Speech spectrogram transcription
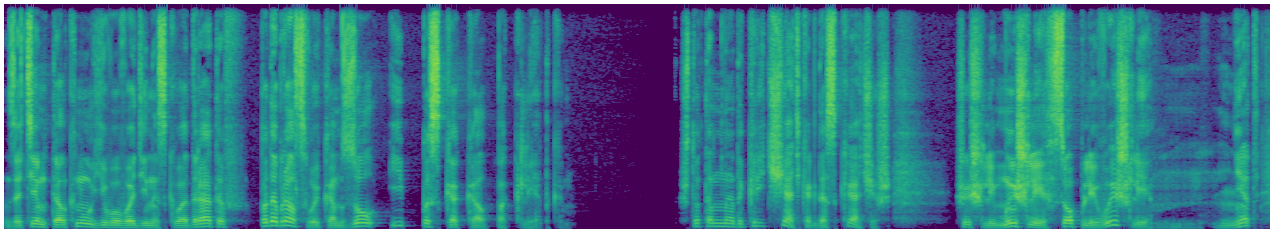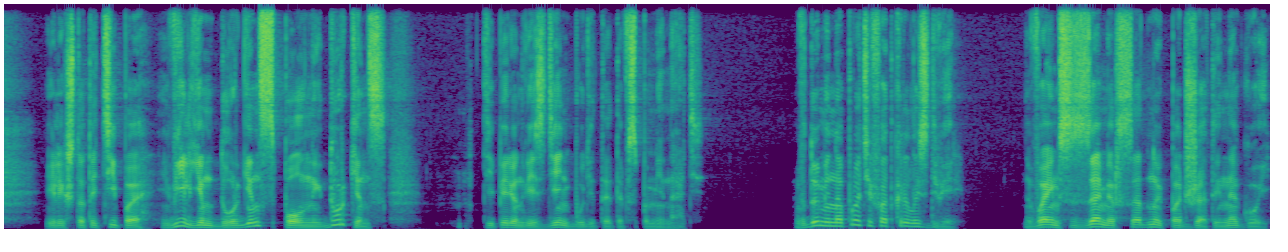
Затем толкнул его в один из квадратов, подобрал свой камзол и поскакал по клеткам. Что там надо кричать, когда скачешь? Шишли-мышли, сопли-вышли? Нет? Или что-то типа «Вильям Дургинс, полный Дуркинс»? Теперь он весь день будет это вспоминать. В доме напротив открылась дверь. Ваймс замер с одной поджатой ногой.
